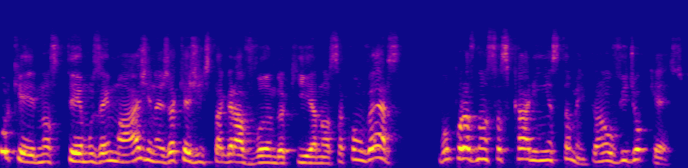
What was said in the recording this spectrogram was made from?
porque nós temos a imagem, né? Já que a gente está gravando aqui a nossa conversa, vamos pôr as nossas carinhas também. Então, é o videocast.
